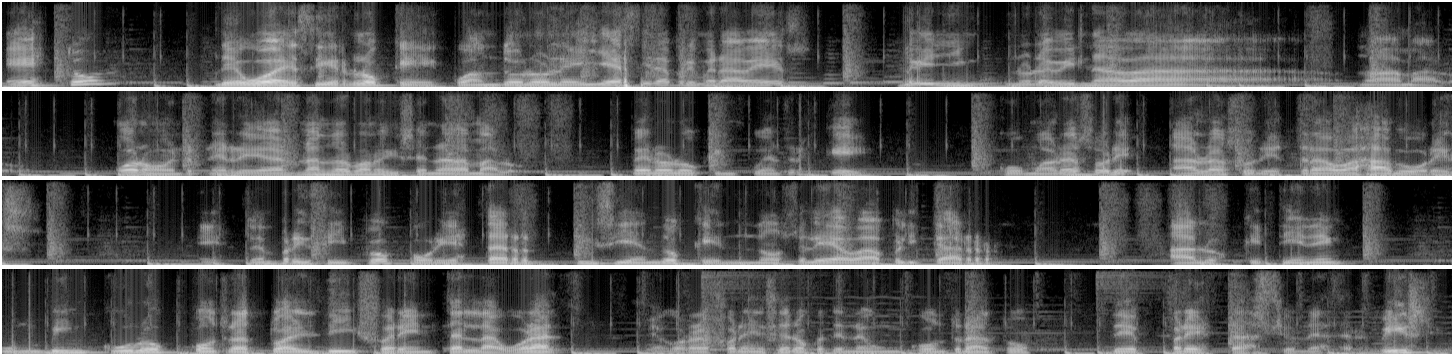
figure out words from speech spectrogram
Esto, debo decirlo que cuando lo leí así la primera vez, no le vi nada, nada malo. Bueno, en realidad la norma no dice nada malo, pero lo que encuentro es que como habla sobre, habla sobre trabajadores, esto en principio podría estar diciendo que no se le va a aplicar a los que tienen un vínculo contractual diferente al laboral. Me hago referencia a los que tienen un contrato de prestación de servicios.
